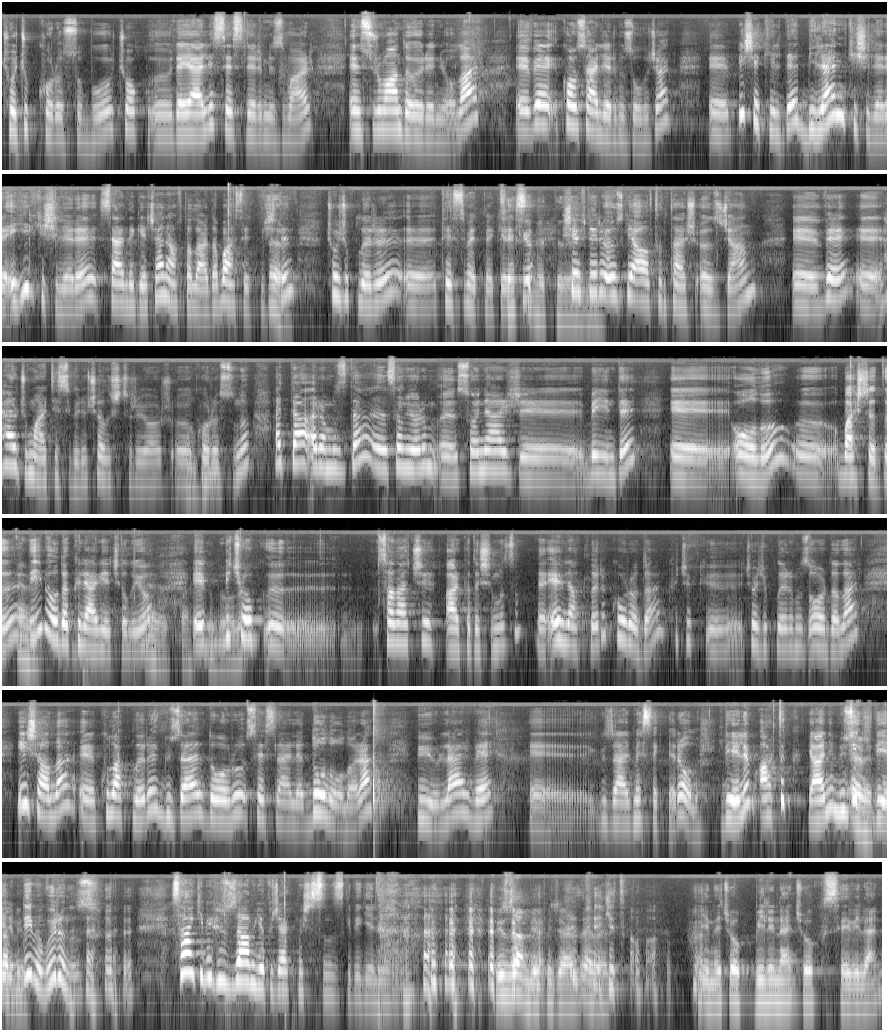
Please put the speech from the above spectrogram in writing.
çocuk korosu bu. Çok e, değerli seslerimiz var. Enstrüman da öğreniyorlar e, ve konserlerimiz olacak. E, bir şekilde bilen kişilere, ehil kişilere sen de geçen haftalarda bahsetmiştin. Evet. Çocukları e, teslim etmek Teslim gerekiyor. Şefleri Özge Altıntaş Özcan e, ve e, her cumartesi günü çalıştırıyor e, korosunu. Hatta aramızda e, sanıyorum e, Soner e, Bey'in de e, oğlu e, başladı Evet. değil mi? O da klavye çalıyor. Evet, E. Birçok e, sanatçı arkadaşımızın e, evlatları koroda. Küçük e, çocuklarımız oradalar. İnşallah e, kulakları güzel doğru seslerle dolu olarak büyürler ve e, güzel meslekleri olur. Diyelim artık yani müzik Evet, diyelim tabii. değil mi? Buyurunuz. Sanki bir hüzzam yapacakmışsınız gibi geliyor bana. Hüzzam yapacağız evet. Peki tamam. Yine çok bilinen, çok sevilen,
